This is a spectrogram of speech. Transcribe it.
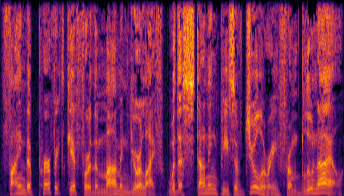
Find the perfect gift for the mom in your life with a stunning piece of jewelry from Blue Nile.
